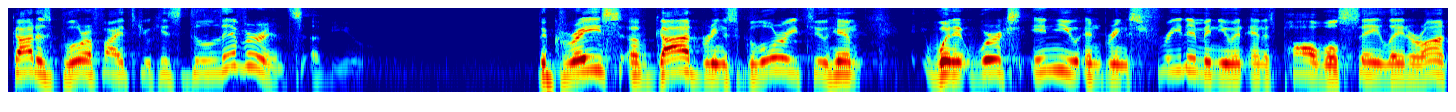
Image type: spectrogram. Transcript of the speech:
God is glorified through his deliverance of you. The grace of God brings glory to him when it works in you and brings freedom in you. And, and, as Paul will say later on,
